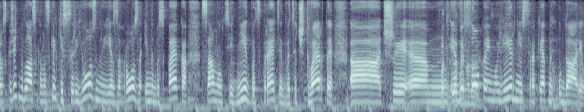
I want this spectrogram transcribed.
розкажіть, будь ласка, наскільки серйозною є загроза і небезпека саме у ці дні, 23, 24, е, чи ем, 25 висока ймовірність ракетних ударів?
